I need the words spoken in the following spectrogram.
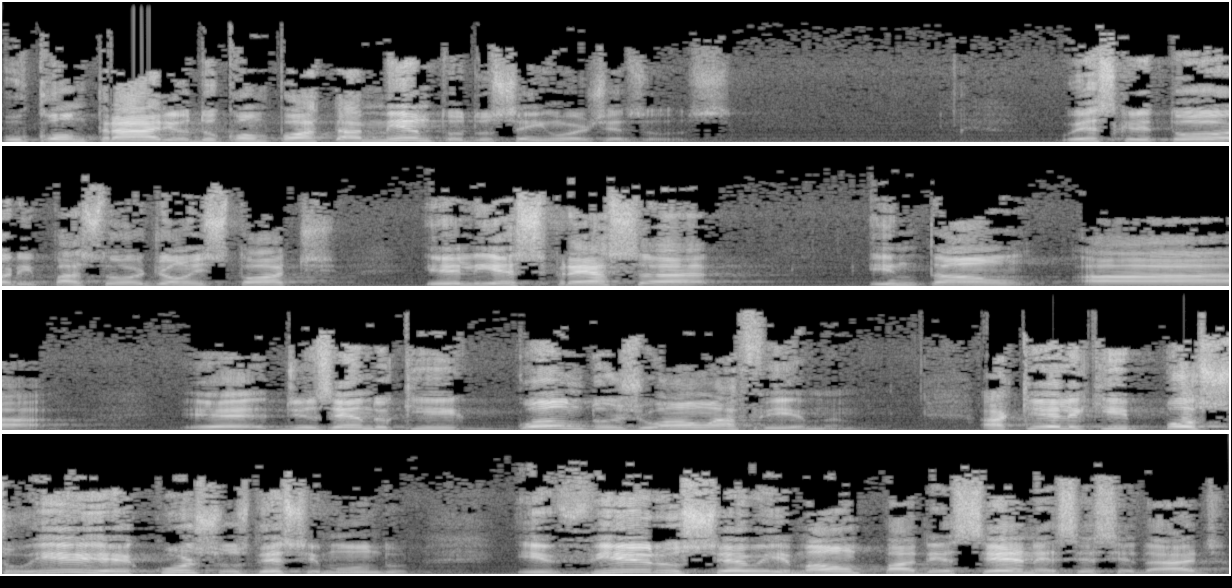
o contrário do comportamento do Senhor Jesus. O escritor e pastor John Stott, ele expressa então a, é, dizendo que quando João afirma: aquele que possuir recursos desse mundo e vir o seu irmão padecer necessidade,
